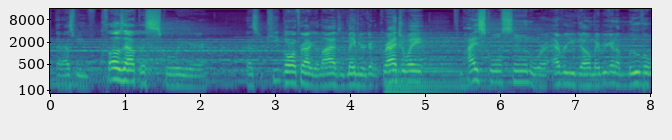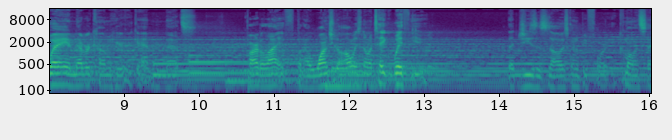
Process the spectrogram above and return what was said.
that as we close out this school year, as we keep going throughout your lives, maybe you're going to graduate high school soon, wherever you go. Maybe you're going to move away and never come here again. That's part of life. But I want you to always know and take with you that Jesus is always going to be for you. Come on, sing.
